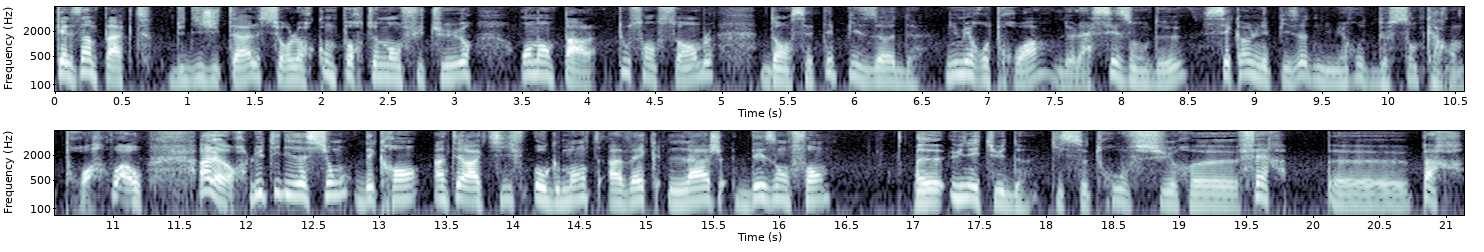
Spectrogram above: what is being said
quels impacts du digital sur leur comportement futur. On en parle tous ensemble dans cet épisode numéro 3 de la saison 2. C'est quand même l'épisode numéro 243. Waouh Alors, l'utilisation d'écrans interactifs augmente avec l'âge des enfants. Euh, une étude qui se trouve sur euh, faire euh, par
